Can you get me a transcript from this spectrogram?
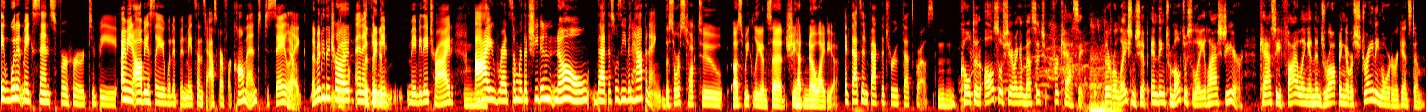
it wouldn't make sense for her to be. I mean, obviously, it would have been made sense to ask her for comment to say Yeah. like, and maybe they you know, tried, and I but they think maybe, didn't. maybe they tried. Mhm. I read somewhere that she didn't know that this was even happening. The source talked to Us Weekly and said she had no idea. If that's in fact the truth, that's gross. Mm-hmm. Colton also sharing a message for Cassie. Their relationship ending tumultuously last year. Cassie filing and then dropping a restraining order against him.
